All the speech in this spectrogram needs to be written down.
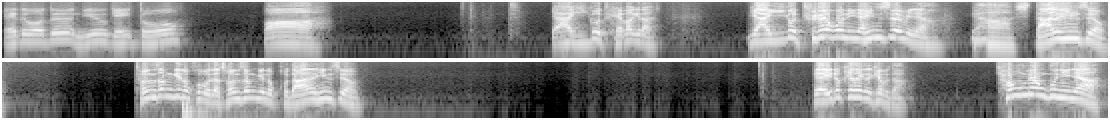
에드워드 뉴게이트. 와야 이거 대박이다. 야 이거 드래곤이냐 흰수염이냐? 야 씨, 나는 흰수염. 전성기 놓고 보자 전성기 놓고. 나는 흰수염. 야 이렇게 생각해보자 혁명군이냐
